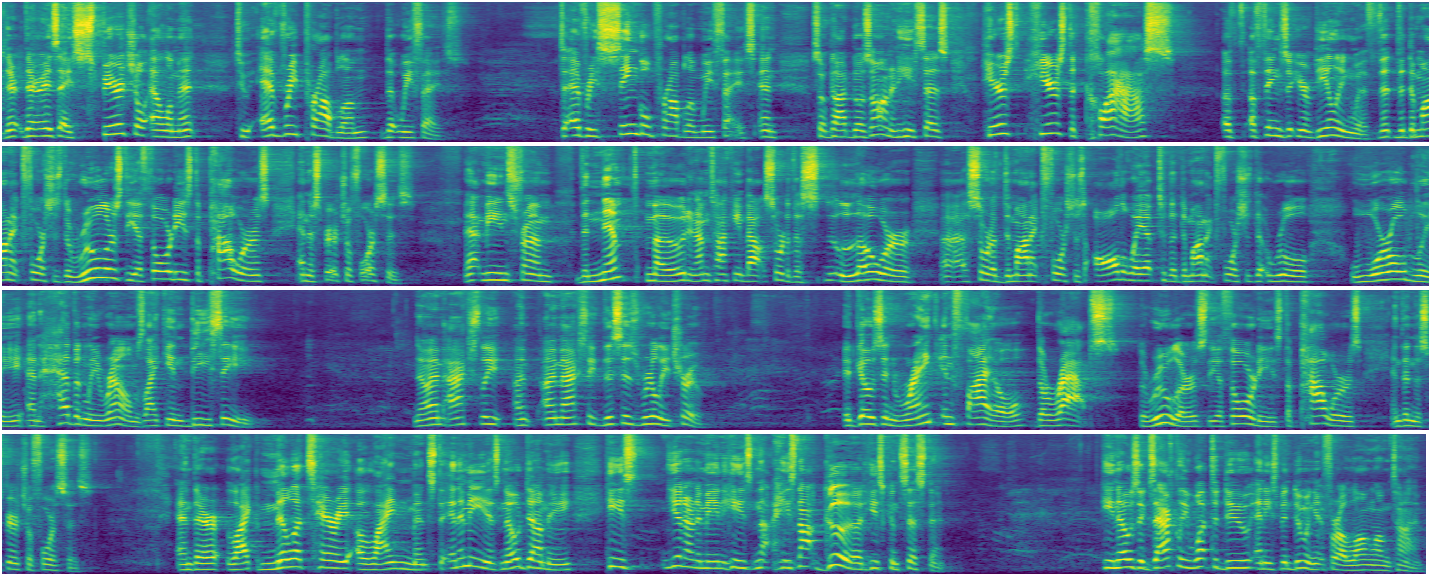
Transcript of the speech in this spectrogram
There, there is a spiritual element to every problem that we face, to every single problem we face. And so God goes on and he says, here's, here's the class of, of things that you're dealing with the, the demonic forces, the rulers, the authorities, the powers, and the spiritual forces. That means from the nymph mode, and I'm talking about sort of the lower uh, sort of demonic forces, all the way up to the demonic forces that rule worldly and heavenly realms, like in DC. No, I'm actually, I'm, I'm actually, this is really true. It goes in rank and file the raps, the rulers, the authorities, the powers, and then the spiritual forces and they're like military alignments. The enemy is no dummy. He's, you know what I mean? He's not, he's not good, he's consistent. He knows exactly what to do, and he's been doing it for a long, long time.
